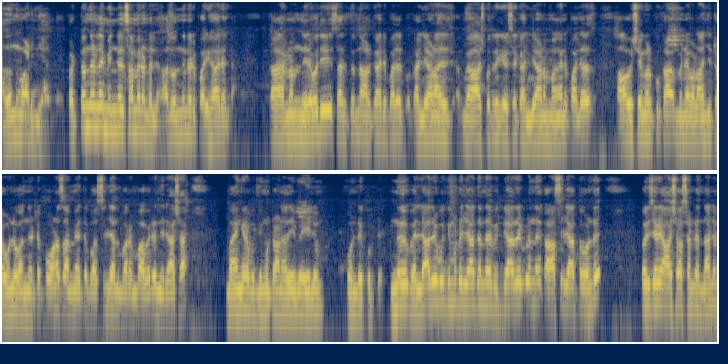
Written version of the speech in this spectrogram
അതൊന്നും പാടില്ല. പെട്ടെന്നുള്ള മിന്നൽ സമരം ഉണ്ടല്ലോ അതൊന്നിനൊരു പരിഹാരമല്ല. കാരണം നിരവധി സ്ഥലത്തു നിന്ന് ആൾക്കാർ പല കല്യാണ ആശുപത്രി കേസ് കല്യാണം അങ്ങനെ പല ആവശ്യങ്ങൾക്കും പിന്നെ വളാഞ്ചി ടൗണിൽ വന്നിട്ട് പോണ സമയത്ത് ബസ്സില്ലാന്ന് പറയുമ്പോൾ അവർ നിരാശ ഭയങ്കര ബുദ്ധിമുട്ടാണ്. അത് ഈ വെയിലും കൊണ്ട് കുട്ടി. ഇന്ന് വല്ലാതൊരു ബുദ്ധിമുട്ടില്ലാത്ത എന്താ വിദ്യാർത്ഥികൾക്ക് ഇന്ന് ക്ലാസ് ഇല്ലാത്തതുകൊണ്ട് ഒരു ചെറിയ ആശ്വാസമുണ്ട്. എന്നാലും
